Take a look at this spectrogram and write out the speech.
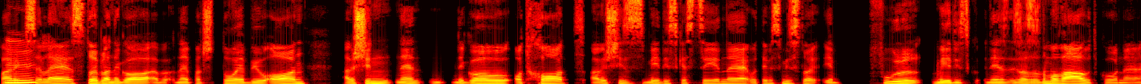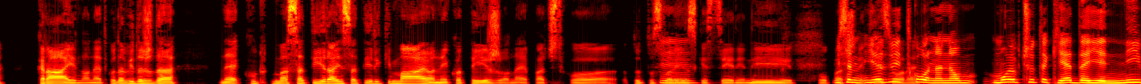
par mm. excellence, to je bila njegova, ne pač to je bil on, a veš, ne, njegov odhod, a veš, iz medijske scene v tem smislu je full medijsko, ne, zaznamoval tako, ne, krajino, ne, tako da vidiš, da ne, satira in satiriki imajo neko težo, ne, pač tako, tudi v slovenski mm. sceni. Ni, pač Mislim, jaz vidim tako, na, na, moj občutek je, da je ni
